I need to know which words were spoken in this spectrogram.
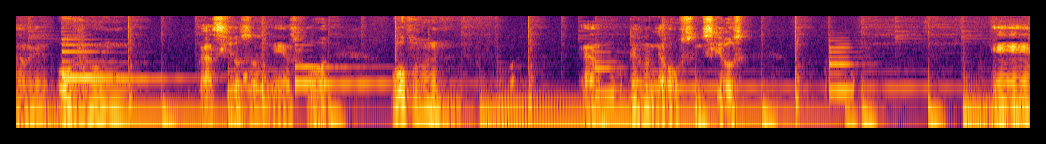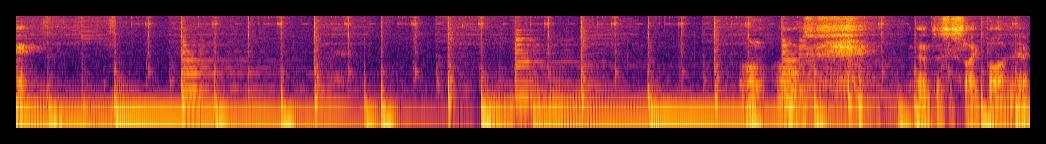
I mean, both of them got skills on the dance floor. Both of them yeah, definitely got hosting skills. And hold, just a slight pause there.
